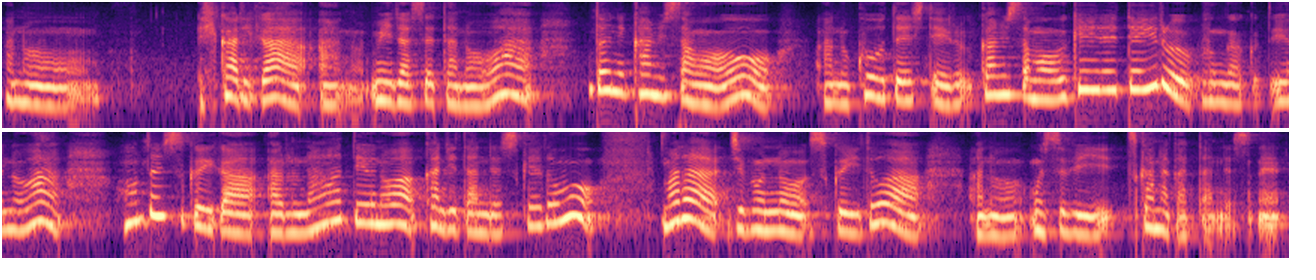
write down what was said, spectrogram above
あの光があの見出せたのは本当に神様をあの肯定している神様を受け入れている文学というのは本当に救いがあるなというのは感じたんですけれどもまだ自分の救いとはあの結びつかなかったんですね。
